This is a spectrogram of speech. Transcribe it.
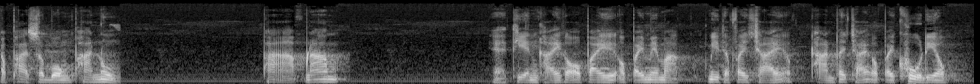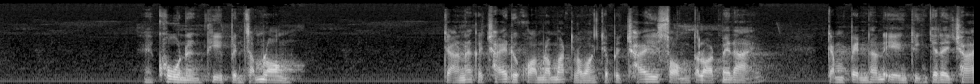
กับผ้าสบงผ้านุ่ง ผ้าอาบน้ำเทียนไขก็เอาไปเอาไปไม่มาก มีแต่ไฟฉายฐานไฟฉายเอาไปคู่เดียว คู่หนึ่งที่เป็นสำรอง จากนั้นก็ใช้ด้วยความระมัดระวังจะไปใช้ส่องตลอดไม่ได้จำเป็นท่านเองจึงจะได้ใช้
